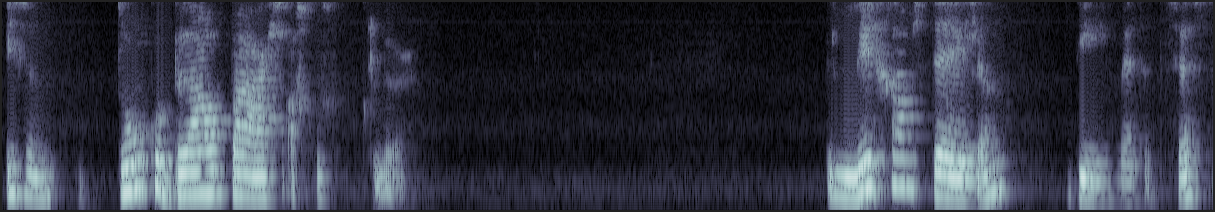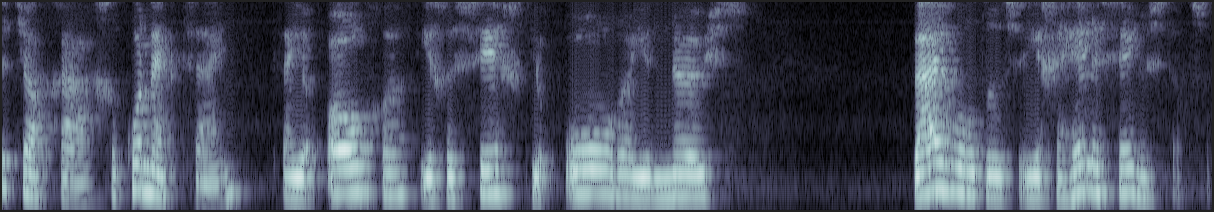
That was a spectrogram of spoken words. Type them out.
is een donkerblauw-paarsachtige kleur. De lichaamsdelen die met het zesde chakra geconnect zijn, zijn je ogen, je gezicht, je oren, je neus, bijholtes en je gehele zenuwstelsel.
